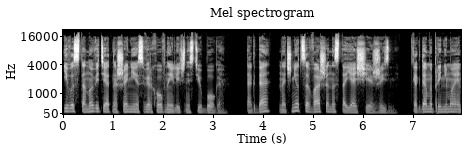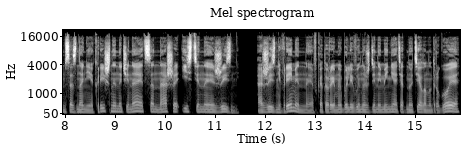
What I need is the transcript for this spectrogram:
и восстановите отношения с Верховной Личностью Бога. Тогда начнется ваша настоящая жизнь. Когда мы принимаем сознание Кришны, начинается наша истинная жизнь, а жизнь временная, в которой мы были вынуждены менять одно тело на другое,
